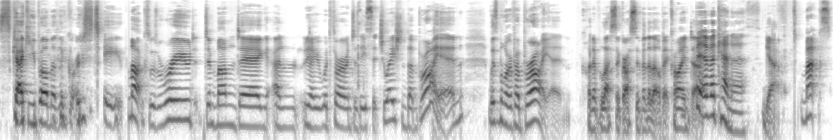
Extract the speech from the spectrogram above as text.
skaggy bum and the gross teeth. Max was rude, demanding, and you know would throw into these situations. But Brian was more of a Brian, kind of less aggressive and a little bit kinder. bit of a Kenneth. Yeah. Max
